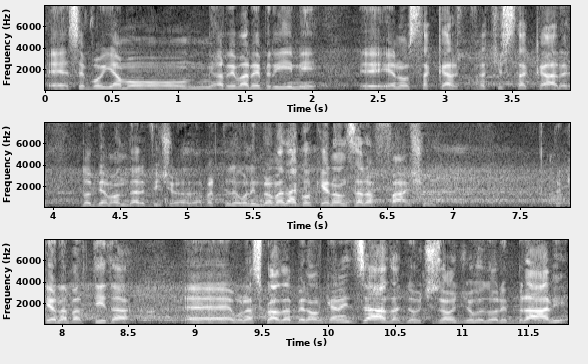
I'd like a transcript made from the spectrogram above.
eh, se vogliamo arrivare primi eh, e non staccare, farci staccare dobbiamo andare a vincere la partita con l'Imbromadaco che non sarà facile perché è una partita, eh, una squadra ben organizzata dove ci sono giocatori bravi,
